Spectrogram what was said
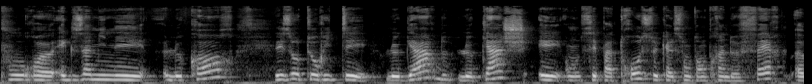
pour euh, examiner le corps. Les autorités le gardent, le cachent et on ne sait pas trop ce qu'elles sont en train de faire, euh,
